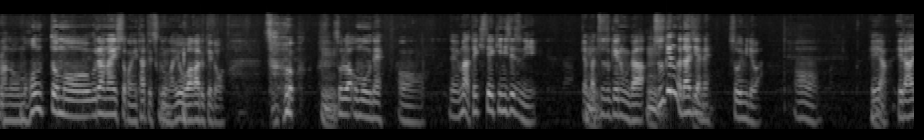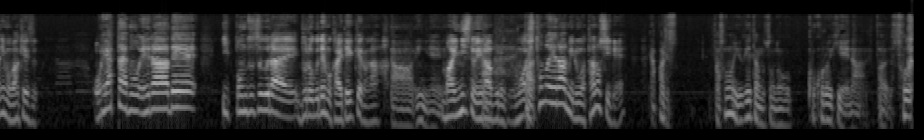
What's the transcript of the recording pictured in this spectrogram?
あのもう本当もう占い師とかに立てつくんはようわかるけど、そう。うんそれは思うね、うん、でまあ適正気にせずにやっぱ続けるんが、うん続けるんが大事やね、そういう意味では、うん、ええやんエラーにも負けず。俺やったらもうエラーで1本ずつぐらいブログでも書いていくけどな。ああいいね。毎日のエラーブログ。もうあ人のエラー見るのが楽しいで。やっぱりやっぱその湯桁のその心意気ええな。やっぱそう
